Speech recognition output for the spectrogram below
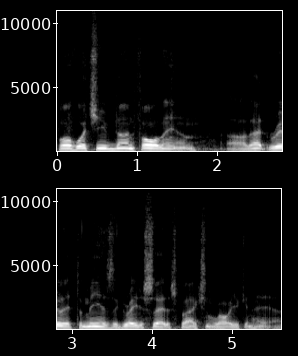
for what you've done for them. Uh, that really, to me, is the greatest satisfaction a lawyer can have.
